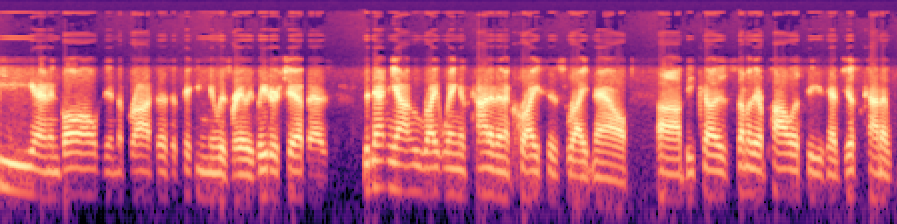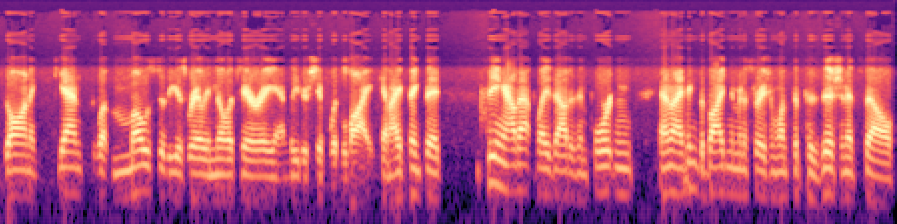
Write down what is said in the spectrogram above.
key and involved in the process of picking new Israeli leadership as the Netanyahu right wing is kind of in a crisis right now uh, because some of their policies have just kind of gone against what most of the Israeli military and leadership would like. And I think that seeing how that plays out is important. And I think the Biden administration wants to position itself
